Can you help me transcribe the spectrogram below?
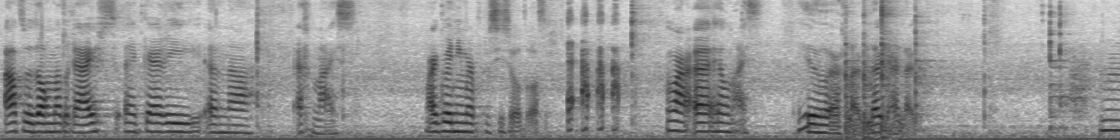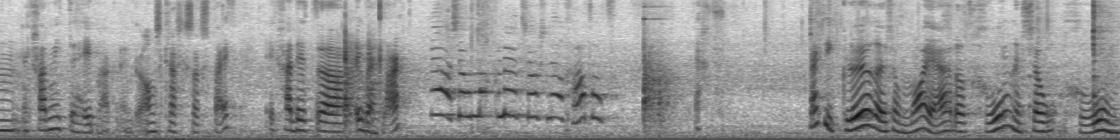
aten we dan met rijst en curry. En echt nice. Maar ik weet niet meer precies wat het was. Maar heel nice. Heel erg leuk. Leuk en leuk. Mm, ik ga het niet te heet maken, denk ik. Anders krijg ik straks spijt. Ik ga dit... ik ben klaar. Ja, zo makkelijk. Zo snel gaat het. Kijk, die kleuren zo mooi hè. Dat groen is zo groen.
